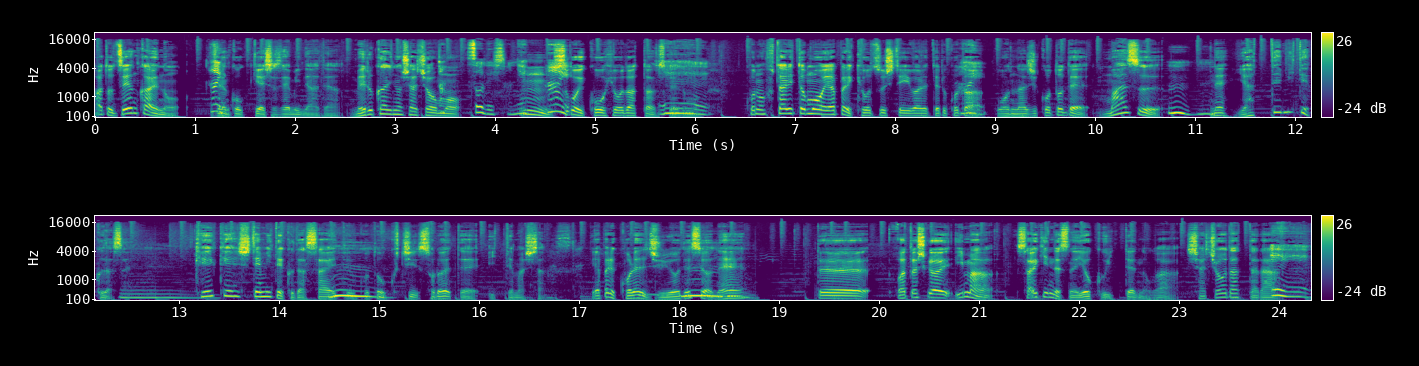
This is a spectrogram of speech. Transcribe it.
あと前回のはい全国経営者セミナーではメルカリの社長も、あそうでしたね。うんはい、すごい好評だったんですけれども、えこの2人ともやっぱり共通して言われてることははい同じことで、まずえうんうん。ね、やってみてください、うん経験してみてくださいということを口揃えて言ってました。やっぱりこれ重要ですよね。で私が今最近ですねよく言ってるのが社長だったら年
